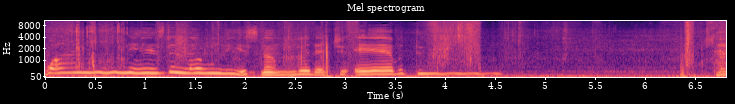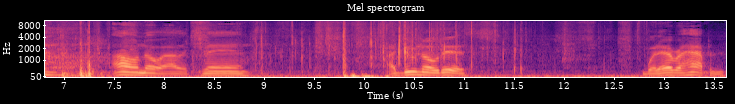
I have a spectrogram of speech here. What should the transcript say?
One is the loneliest number that you ever do. I don't know, Alex, man. I do know this. Whatever happens.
